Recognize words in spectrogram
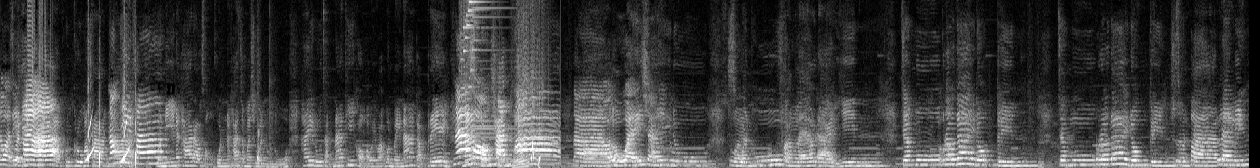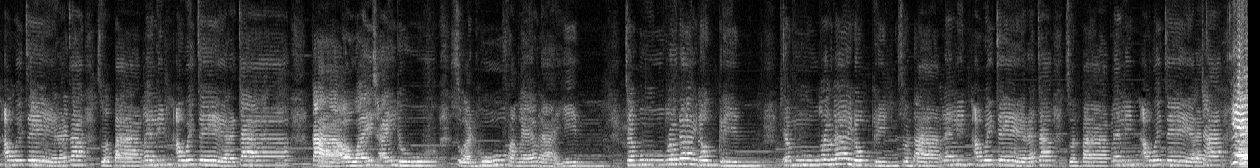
สวัสสดีวัสดีค่ะค่ะ คุณครูมะปรางน้องค่ะพี่ค่ะ วันนี้นะคะเราสองคนนะคะจะมาชวนหนูๆ ให้รู้จักหน้าที่ของอวัยวะบนใบหน้ากับเพลงหน้าของฉันค่ะตาตาเอาเอาไว้ไว้ใช้ใช้ดูดู ส่วนหูฟังแล้วได้ยิน จมูกเราได้ดมกลิ่น จมูกเราได้ดมกลิ่น ส่วนปากและลิ้นเอาไว้เจรจา ส่วนปากและลิ้นเอาไว้เจรจา ตาเอาไว้ใช้ดู ส่วนหูฟังแล้วได้ยิน จมูกเราได้ดมกลิ่น จมูกเราได้ดมกลิ่น ส่วนปากและลิ้นเอาไว้เจรจา ส่วนปากและลิ้นเอาไว้เจรจา เย้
